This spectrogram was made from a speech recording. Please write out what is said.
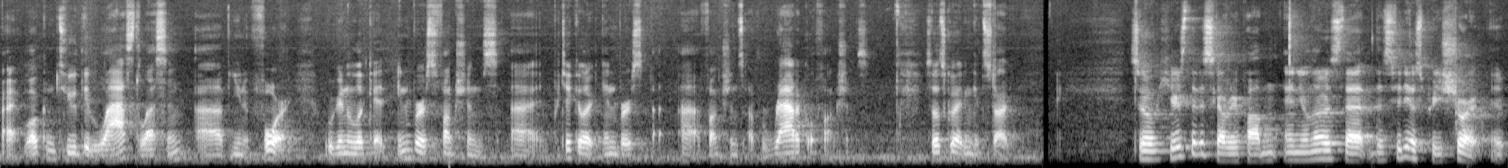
All right, welcome to the last lesson of Unit 4. We're going to look at inverse functions, uh, in particular inverse uh, functions of radical functions. So let's go ahead and get started. So here's the discovery problem, and you'll notice that this video is pretty short. It,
